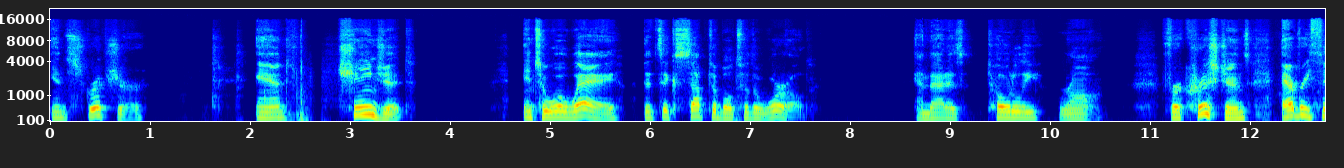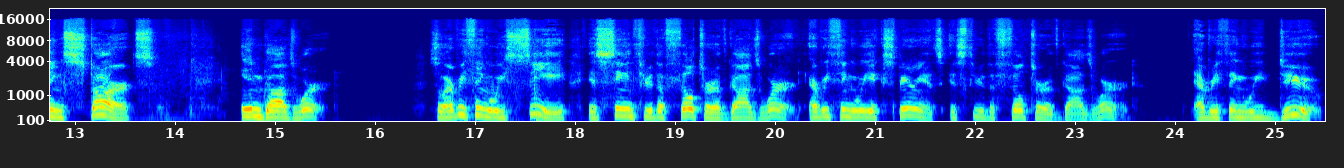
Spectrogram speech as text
in scripture and change it into a way that's acceptable to the world. And that is totally wrong. For Christians, everything starts in God's word. So everything we see is seen through the filter of God's word. Everything we experience is through the filter of God's word. Everything we do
